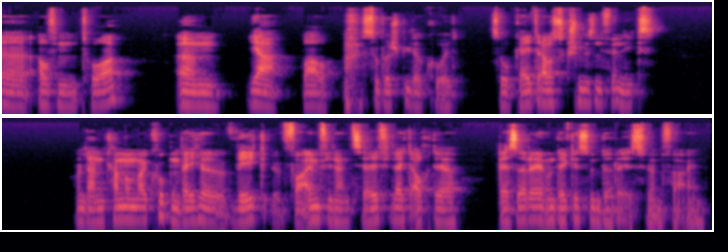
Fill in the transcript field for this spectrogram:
äh, auf ein Tor. Ähm, ja, wow, super Spieler geholt. So Geld rausgeschmissen für nix. Und dann kann man mal gucken, welcher Weg vor allem finanziell vielleicht auch der bessere und der gesündere ist für einen Verein.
